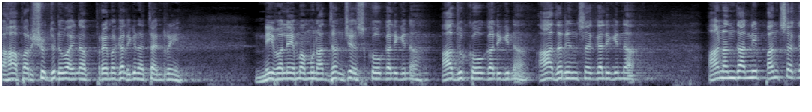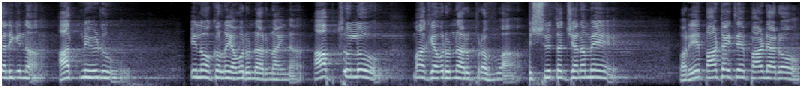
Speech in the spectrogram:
మహాపరిశుద్ధుడు అయిన ప్రేమ కలిగిన తండ్రి నీ వలే మమ్మను అర్థం చేసుకోగలిగిన ఆదుకోగలిగిన ఆదరించగలిగిన ఆనందాన్ని పంచగలిగిన ఆత్మీయుడు ఈ లోకంలో ఎవరున్నారు నాయన? ఆప్తులు. మాకెవరున్నారు ప్రభువా మిశ్రిత జనమే. వారు ఏ పాట అయితే పాడారో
